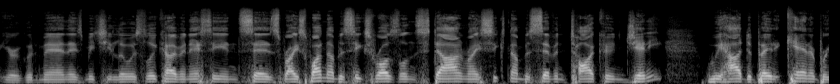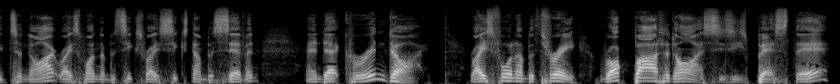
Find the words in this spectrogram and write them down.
you're a good man. There's Mitchy Lewis. Luke Ovanessian says race one, number six, Rosalind Star, and race six, number seven, Tycoon Jenny. Will be hard to beat at Canterbury tonight. Race one, number six, race six, number seven. And at Corindai, race four, number three, Rock Barton Ice is his best there.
